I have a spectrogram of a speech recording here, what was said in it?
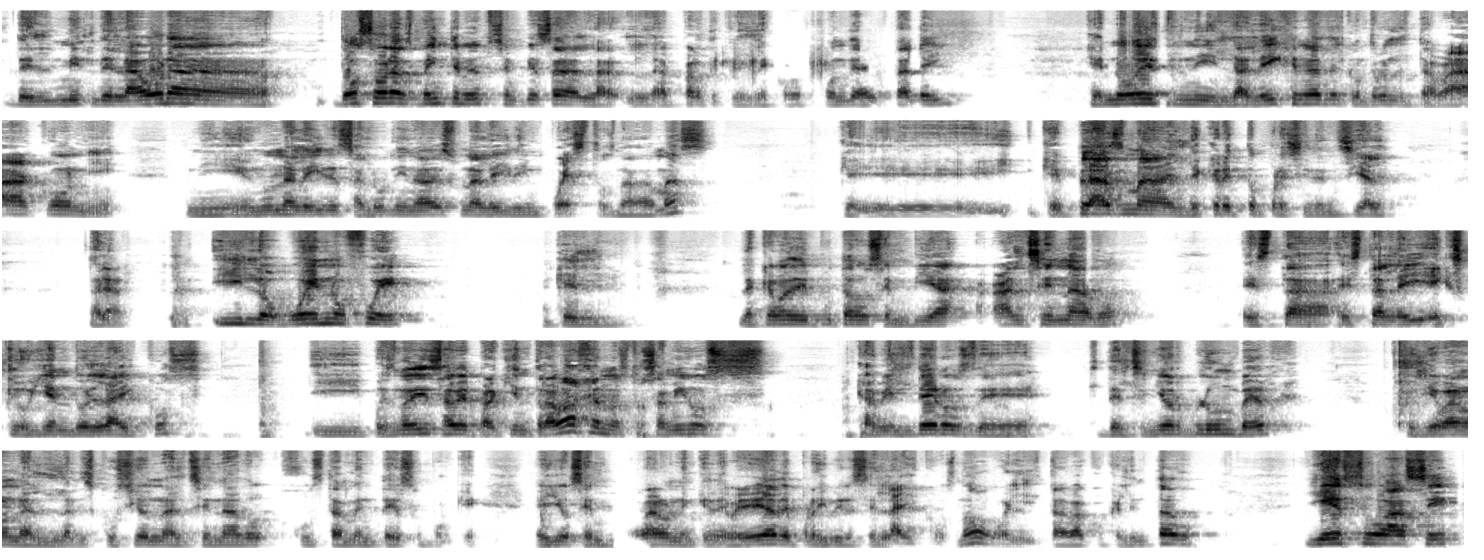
de la hora, dos horas, veinte minutos empieza la, parte que le corresponde a esta ley, que no es ni la ley general del control del tabaco, ni, ni una ley de salud, ni nada, es una ley de impuestos nada más, que, que plasma el decreto presidencial. Y lo bueno fue que la Cámara de Diputados envía al Senado esta, esta ley excluyendo laicos y pues nadie sabe para quién trabajan nuestros amigos cabilderos de, del señor Bloomberg pues llevaron a la discusión al Senado justamente eso, porque ellos se empezaron en que debería de prohibirse laicos, ¿no? O el tabaco calentado. Y eso hace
